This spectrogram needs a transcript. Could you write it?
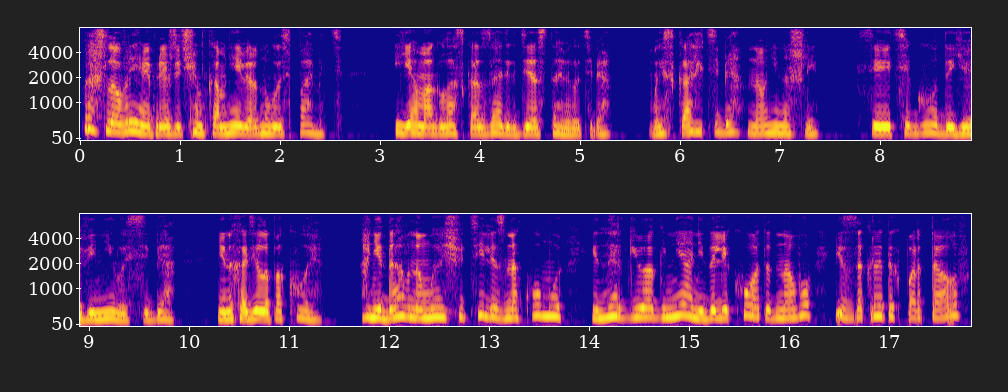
Прошло время, прежде чем ко мне вернулась память, и я могла сказать, где оставила тебя. Мы искали тебя, но не нашли. Все эти годы я винила себя, не находила покоя. А недавно мы ощутили знакомую энергию огня недалеко от одного из закрытых порталов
